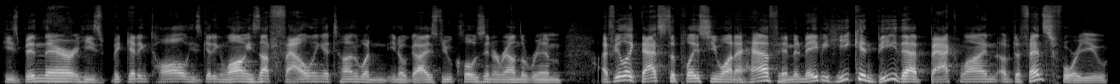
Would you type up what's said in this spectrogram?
He's been there. He's been getting tall. He's getting long. He's not fouling a ton when you know guys do close in around the rim. I feel like that's the place you want to have him, and maybe he can be that back line of defense for you.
